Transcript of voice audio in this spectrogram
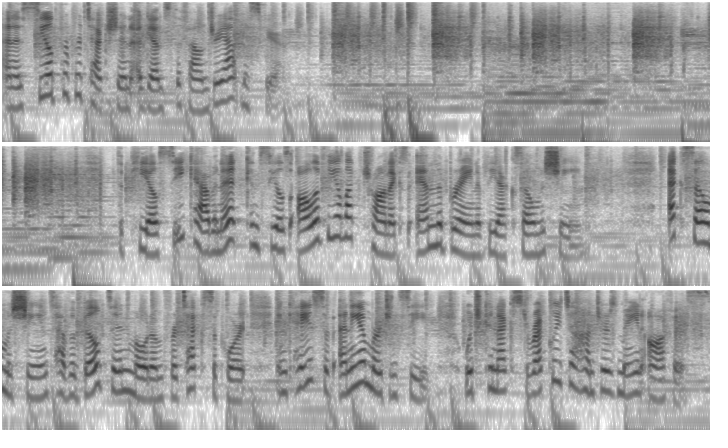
and is sealed for protection against the foundry atmosphere. PLC cabinet conceals all of the electronics and the brain of the XL machine. XL machines have a built-in modem for tech support in case of any emergency, which connects directly to Hunter's main office.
